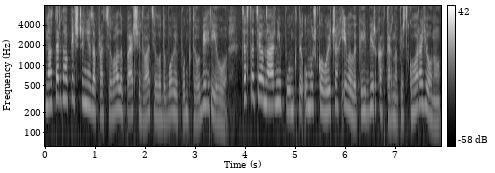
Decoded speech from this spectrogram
На Тернопільщині запрацювали перші два цілодобові пункти обігріву. Це стаціонарні пункти у Мишковичах і Великих Бірках Тернопільського району.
